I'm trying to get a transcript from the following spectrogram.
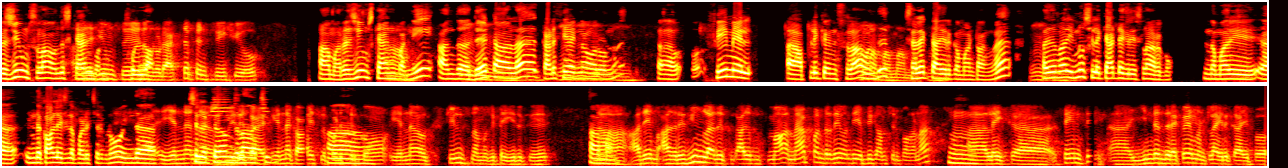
ரெஸ்யூம்ஸ்லாம் வந்து ஸ்கேன். நம்மளோட அக்செப்டன்ஸ் ரேஷியோ ஆமா ரெஸ்யூம் ஸ்கேன். பண்ணி அந்த டேட்டால கடைசியா என்ன வரும்னா ஃபீமேல் அப்ளிகன்ஸ்லாம் வந்து செலக்ட் ஆயிருக்க மாட்டாங்க. அதே மாதிரி இன்னும் சில கேட்டகரிஸ்லாம் இருக்கும். இந்த மாதிரி இந்த காலேஜ்ல படிச்சிருக்கணும் இந்த என்ன சில terms எல்லாம் என்ன காலேஜ்ல. படிச்சிருக்கோம் என்ன ஸ்கில்ஸ் நம்ம கிட்ட இருக்கு அதே அது ரெஸ்யூம்ல அது அது மேப் பண்றதே வந்து எப்படி காமிச்சிருப்பாங்கன்னா லைக் சேம் திங் இந்தந்த ரெக்குயர்மெண்ட்லாம் இருக்கா? இப்போ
